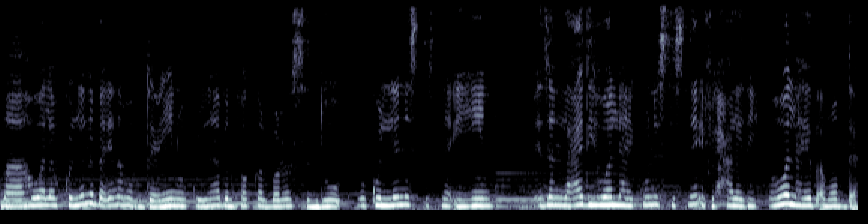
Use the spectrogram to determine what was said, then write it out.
ما هو لو كلنا بقينا مبدعين وكلنا بنفكر بره الصندوق وكلنا استثنائيين إذا العادي هو اللي هيكون استثنائي في الحالة دي وهو اللي هيبقى مبدع.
